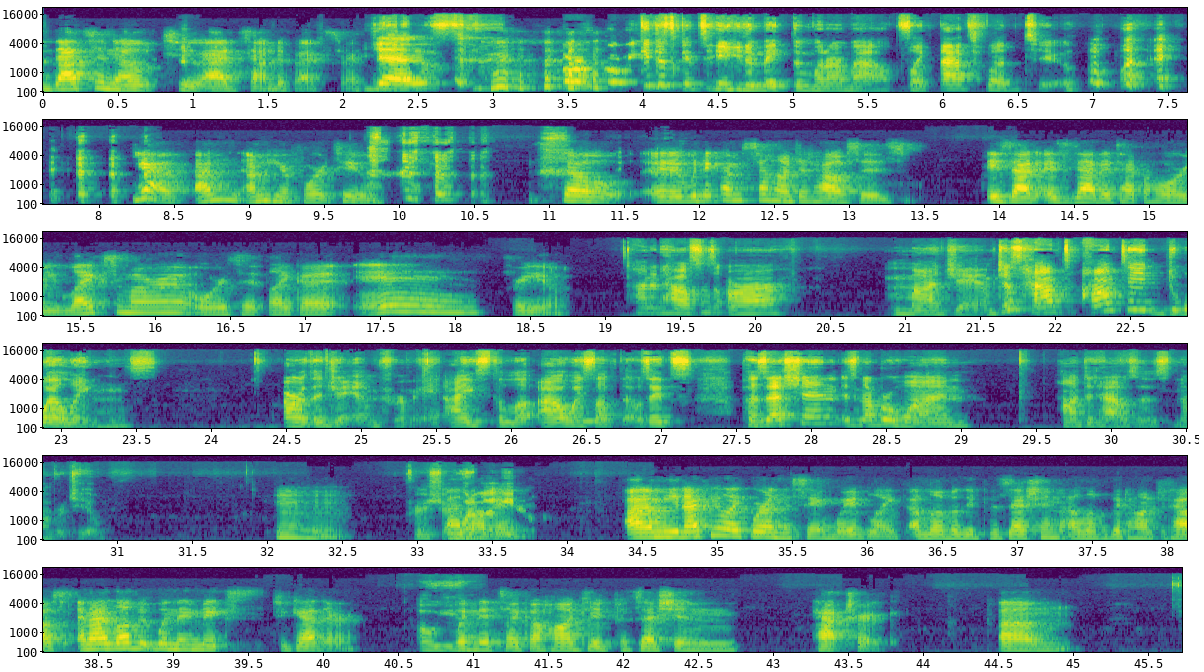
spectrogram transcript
That's a note to add sound effects, right? yes. or, or we could just continue to make them with our mouths. Like that's fun too. yeah, I'm I'm here for it too. so uh, when it comes to haunted houses, is that is that a type of horror you like, Samara, or is it like a eh, for you? haunted houses are my jam. Just haunt, haunted dwellings are the jam for me. I used to love. I always love those. It's possession is number one. Haunted houses number 2 Mm-hmm. For sure. I what about it. you? I mean, I feel like we're on the same wavelength. I love a good possession. I love a good haunted house, and I love it when they mix together. Oh yeah. When it's like a haunted possession hat trick. Um,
